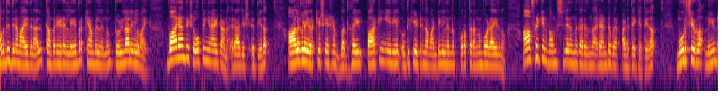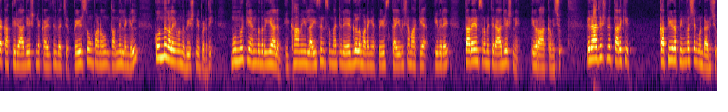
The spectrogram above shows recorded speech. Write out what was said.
അവധി ദിനമായതിനാൽ കമ്പനിയുടെ ലേബർ ക്യാമ്പിൽ നിന്നും തൊഴിലാളികളുമായി വാരാന്ത്യ ഷോപ്പിങ്ങിനായിട്ടാണ് രാജേഷ് എത്തിയത്. ആളുകളെ ഇറക്കിയ ശേഷം ബദ്ഹയിൽ പാർക്കിംഗ് ഏരിയയിൽ ഒതുക്കിയിട്ടിരുന്ന വണ്ടിയിൽ നിന്നും പുറത്തിറങ്ങുമ്പോഴായിരുന്നു ആഫ്രിക്കൻ വംശജരെന്ന് കരുതുന്ന രണ്ടുപേർ അടുത്തേക്ക് എത്തിയത്. മൂർച്ചയുള്ള നീണ്ട കത്തി രാജേഷിന്റെ കഴുത്തിൽ വെച്ച് പേഴ്സും പണവും തന്നില്ലെങ്കിൽ കൊന്നുകളയുമെന്ന് ഭീഷണിപ്പെടുത്തി. മുന്നൂറ്റി അൻപത് റിയാലും ഇഖാമി ലൈസൻസും മറ്റ് രേഖകളും അടങ്ങിയ പേഴ്സ് കൈവശമാക്കിയ ഇവരെ തടയാൻ ശ്രമിച്ച രാജേഷിനെ ഇവർ ആക്രമിച്ചു. രാജേഷിന്റെ തലയ്ക്ക് കത്തിയുടെ പിൻവശം കൊണ്ട് അടിച്ചു.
